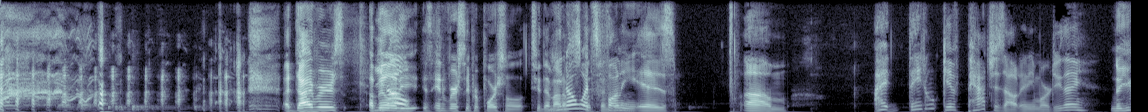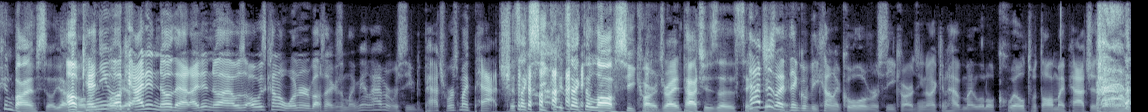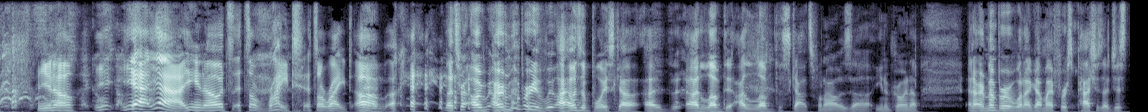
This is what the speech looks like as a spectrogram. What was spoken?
a diver's ability know- is inversely proportional to the amount you know of split what's fins they have. funny is um i they don't give patches out anymore do they No, you can buy them still. Yeah. oh totally. can you Oh, okay yeah. i didn't know that i didn't know i was always kind of wondering about that because i'm like man i haven't received a patch where's my patch It's like C, it's like the law of C cards, right? Patches, uh, same patches thing, i right? think would be kind of cool over c cards you know i can have my little quilt with all my patches on them you know Y- yeah yeah you know it's it's a right it's a right um okay That's right. I, I remember I was a Boy Scout. I, I loved it. I loved the Scouts when I was, uh, you know, growing up. And I remember when I got my first patches, I just,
